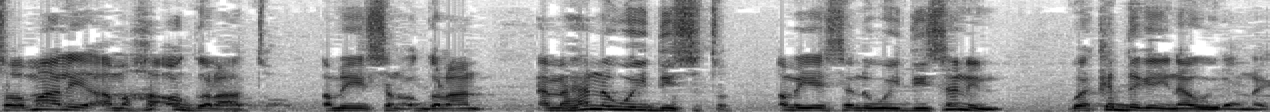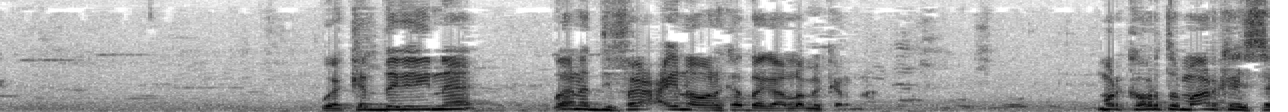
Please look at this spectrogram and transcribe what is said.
Soomaaliya ama ha oggolaato ama yaysan oggolaan ama hana weyddiisato ama yaysanna weyddiisanin waa ka degaynaa wuu yidhi annaga. Waa ka degaynaa waana difaacaynaa waana ka dagaalami karnaa. Marka horta ma arkaysa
